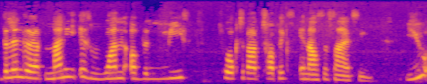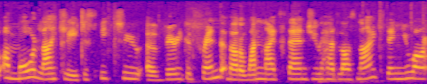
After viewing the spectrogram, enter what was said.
Belinda, money is one of the least talked about topics in our society. You are more likely to speak to a very good friend about a one night stand you had last night than you are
